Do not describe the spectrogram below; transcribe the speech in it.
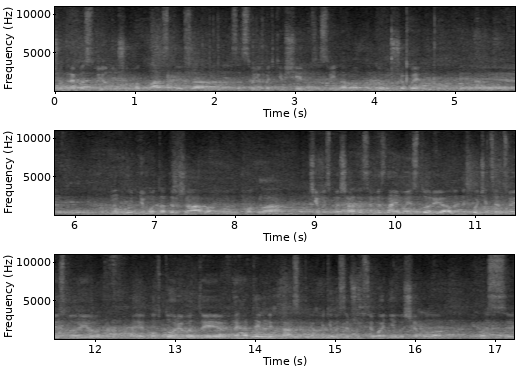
що треба свою душу покласти за, за свою батьківщину, за свій народ, для того, щоб е, в майбутньому та держава могла чимось пишатися. Ми знаємо історію, але не хочеться цю історію е, повторювати в негативних наслідках. Хотілося б, щоб сьогодні лише було ось е,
